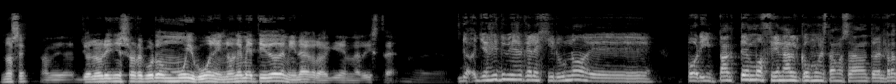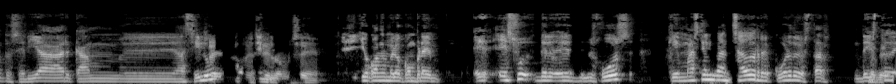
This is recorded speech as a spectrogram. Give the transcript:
no sé, yo el Origins lo recuerdo muy bueno y no le he metido de milagro aquí en la lista. Yo, yo si tuviese que elegir uno, eh, por impacto emocional, como estamos hablando todo el rato, sería Arkham eh, Asylum. Sí, sí. Yo cuando me lo compré, eh, es u- de, de los juegos que más enganchado recuerdo estar. De esto de-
